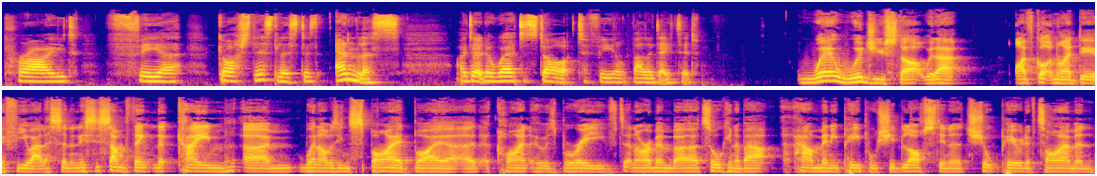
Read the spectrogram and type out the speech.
pride, fear. Gosh, this list is endless. I don't know where to start to feel validated. Where would you start with that? I've got an idea for you, Alison, and this is something that came um, when I was inspired by a, a, client who was bereaved. And I remember her talking about how many people she'd lost in a short period of time and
